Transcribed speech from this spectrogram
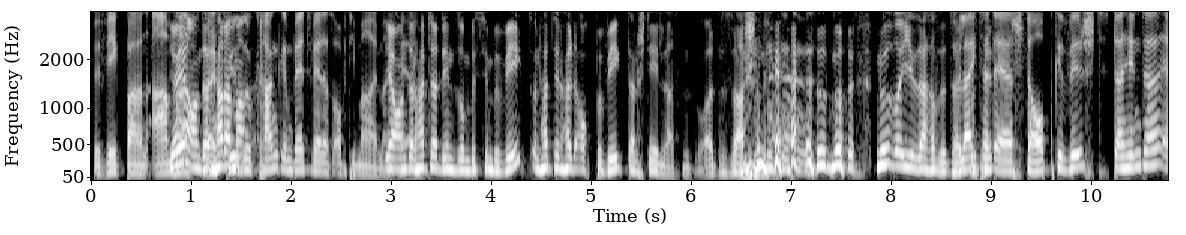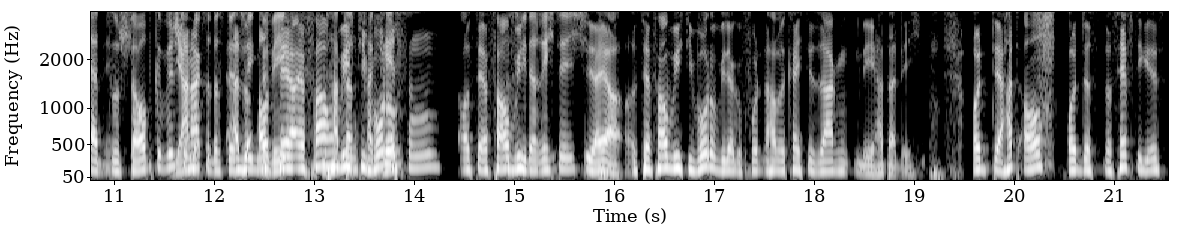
bewegbaren Arm Ja, ja, hast, und dann weil hat mal- so krank im Bett wäre das optimal, Ja, und dann er. hat er den so ein bisschen bewegt und hat den halt auch bewegt dann stehen lassen. So. Also es war schon sehr, also nur, nur solche Sachen sind halt Vielleicht hat passiert. er Staub gewischt dahinter, er hat so Staub gewischt Ja, und musste das also deswegen aus bewegen der Erfahrung, und hat wie ich dann die Wohnung- vergessen, aus der Erfahrung, wie ich wieder richtig. Ja, ja, aus der Erfahrung, wie ich die Wohnung wieder gefunden habe, kann ich dir sagen, nee, hat er nicht. Und der hat auch, und das, das Heftige ist,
